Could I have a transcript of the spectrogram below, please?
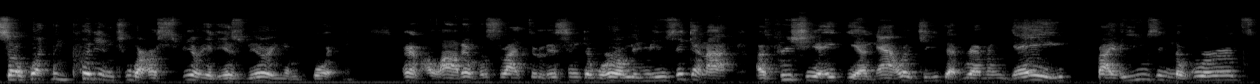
So what we put into our spirit is very important. And a lot of us like to listen to worldly music, and I appreciate the analogy that Reverend gave by using the words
